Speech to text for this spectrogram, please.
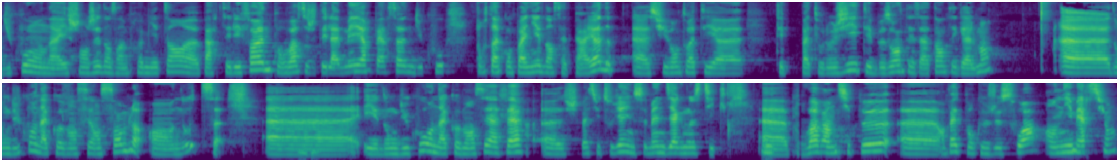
du coup, on a échangé dans un premier temps par téléphone pour voir si j'étais la meilleure personne du coup pour t'accompagner dans cette période, suivant toi tes, tes pathologies, tes besoins, tes attentes également. Euh, donc du coup, on a commencé ensemble en août, euh, mm-hmm. et donc du coup, on a commencé à faire, euh, je sais pas si tu te souviens, une semaine diagnostique euh, pour voir un petit peu, euh, en fait, pour que je sois en immersion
